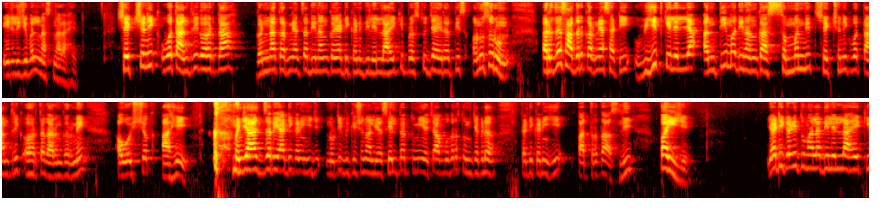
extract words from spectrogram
इलिजिबल नसणार आहेत. शैक्षणिक व तांत्रिक अर्हता गणना करण्याचा दिनांक या ठिकाणी दिलेला आहे की प्रस्तुत जाहिरातीस अनुसरून अर्ज सादर करण्यासाठी विहित केलेल्या अंतिम दिनांकास संबंधित शैक्षणिक व तांत्रिक अर्हता धारण करणे आवश्यक आहे. म्हणजे आज जर या ठिकाणी ही जी नोटिफिकेशन आली असेल तर तुम्ही याच्या अगोदरच तुमच्याकडं त्या ठिकाणी ही पात्रता असली पाहिजे. या ठिकाणी तुम्हाला दिलेलं आहे की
